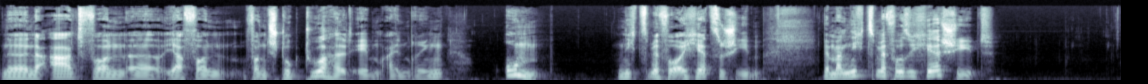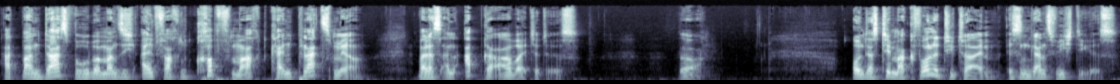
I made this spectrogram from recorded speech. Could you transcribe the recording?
eine, eine Art von, äh, ja, von, von Struktur halt eben einbringen, um nichts mehr vor euch herzuschieben. Wenn man nichts mehr vor sich herschiebt, hat man das, worüber man sich einfach einen Kopf macht, keinen Platz mehr, weil das an abgearbeitet ist. So. Und das Thema Quality Time ist ein ganz wichtiges.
